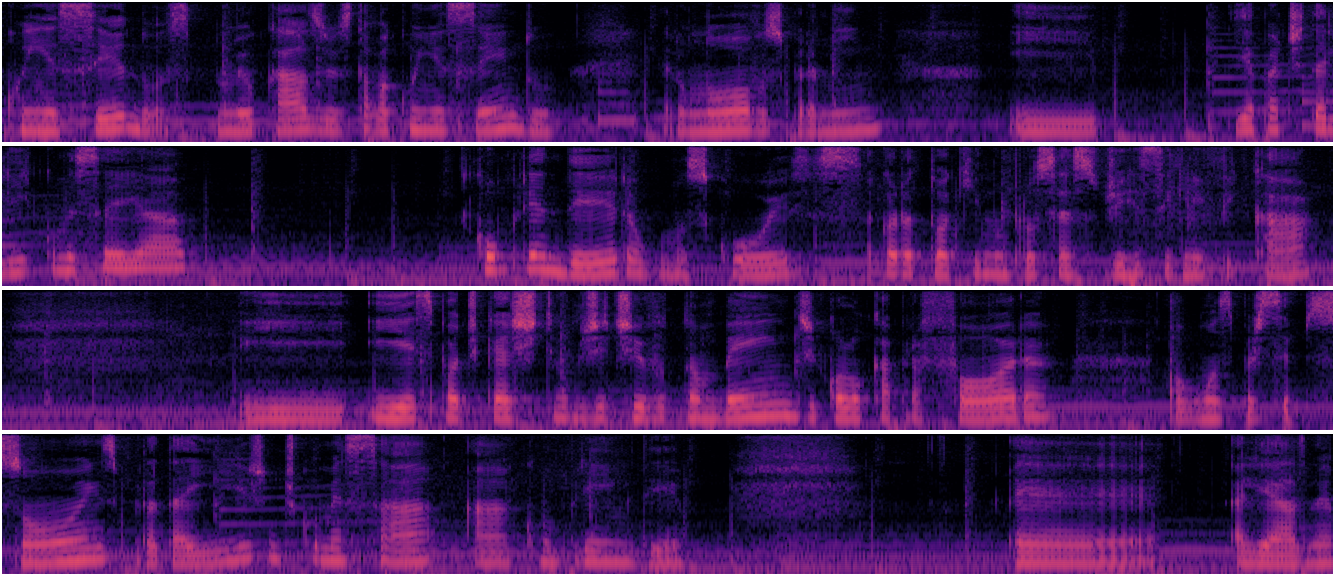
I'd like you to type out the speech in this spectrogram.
conhecendo-as. No meu caso, eu estava conhecendo, eram novos para mim, e, e a partir dali comecei a compreender algumas coisas. Agora estou aqui num processo de ressignificar e, e esse podcast tem o objetivo também de colocar para fora algumas percepções para daí a gente começar a compreender. É, aliás, né,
